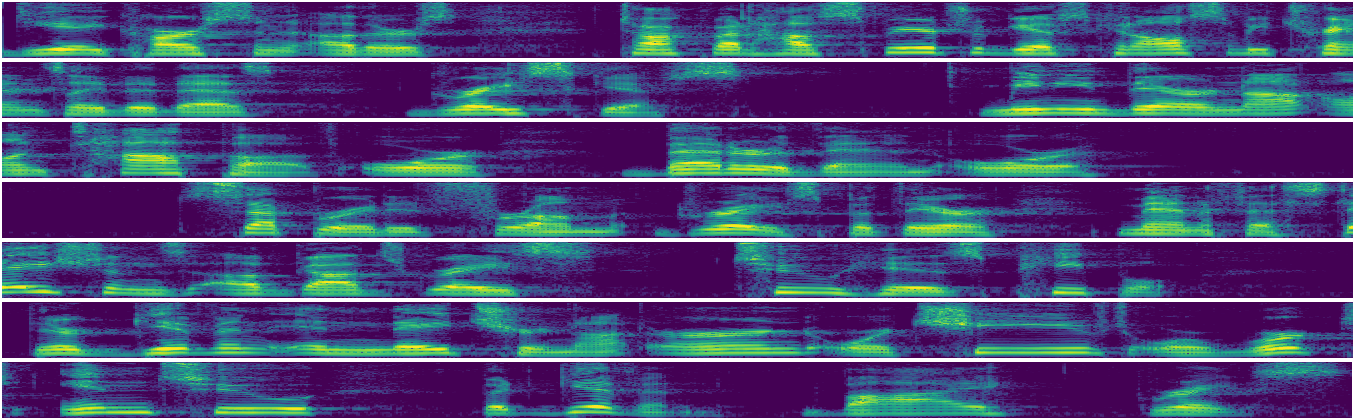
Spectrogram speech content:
D.A. Carson and others talk about how spiritual gifts can also be translated as grace gifts, meaning they are not on top of or better than or separated from grace, but they are manifestations of God's grace to his people. They're given in nature, not earned or achieved or worked into, but given by grace.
